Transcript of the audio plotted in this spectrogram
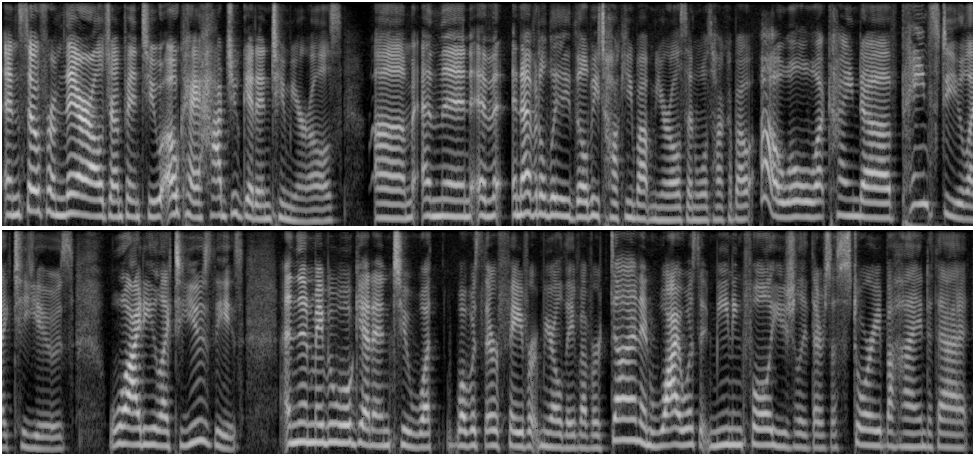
And so from there, I'll jump into okay, how'd you get into murals? Um, and then in- inevitably they'll be talking about murals and we'll talk about, oh, well, what kind of paints do you like to use? Why do you like to use these? And then maybe we'll get into what what was their favorite mural they've ever done and why was it meaningful? Usually there's a story behind that.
